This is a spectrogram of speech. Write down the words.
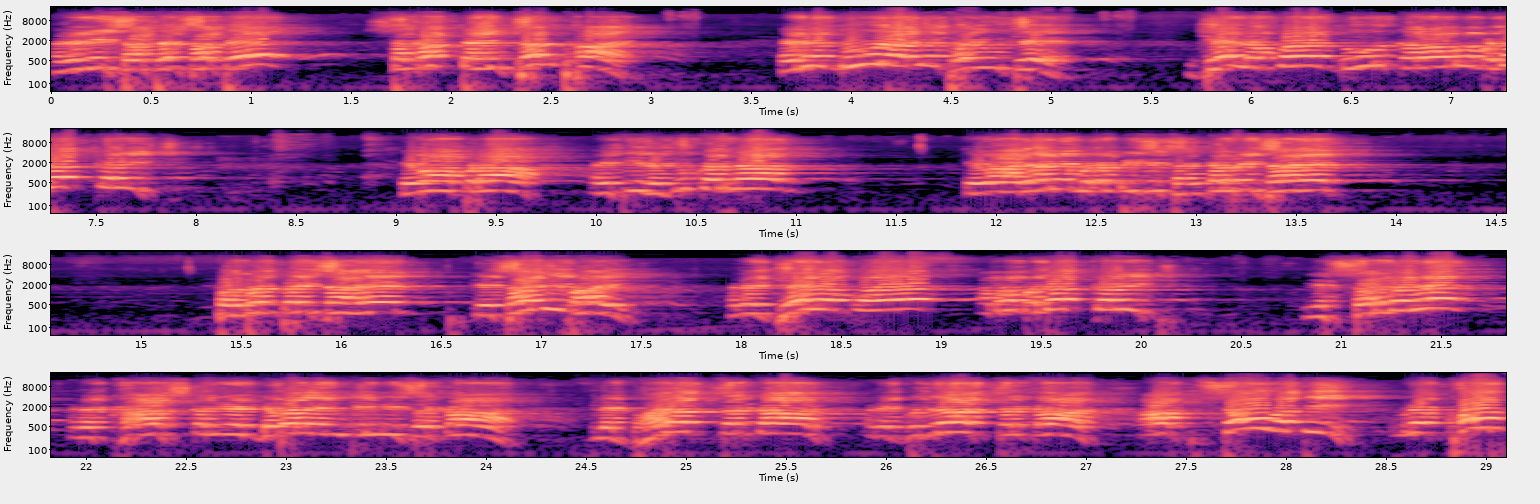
અને એની સાથે સાથે સખત ટેન્શન થાય. એને દૂર આજે થયું છે. જે લોકોએ દૂર કરવામાં મદદ કરી એવા આપણા અહીંથી રજૂ કરનાર એવા આદરણીય મુરબ્બી શ્રી શંકરભાઈ સાહેબ, પરબતભાઈ સાહેબ, કેસાજીભાઈ અને જે લોકોએ આમાં મદદ કરી એ સર્વને અને ખાસ કરીને ડબલ એન્જિનની સરકાર, એટલે ભારત સરકાર અને ગુજરાત સરકાર, આપ સૌ વતી મને ખૂબ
